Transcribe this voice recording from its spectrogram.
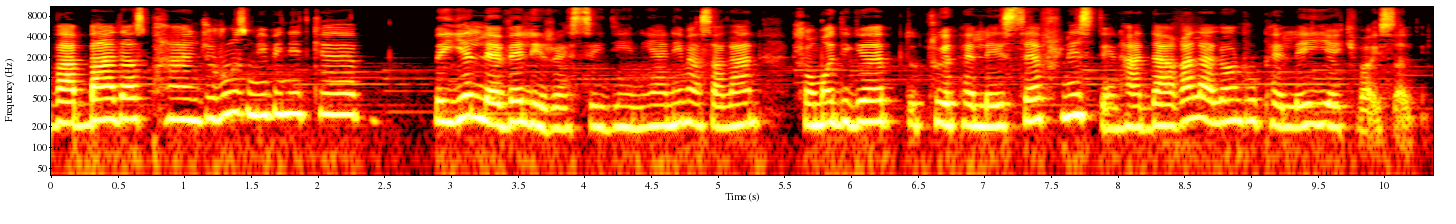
و بعد از پنج روز می‌بینید که به یه لولی رسیدین. یعنی مثلا شما دیگه توی پله صفر نیستین حداقل الان رو پله یک وایسادین.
